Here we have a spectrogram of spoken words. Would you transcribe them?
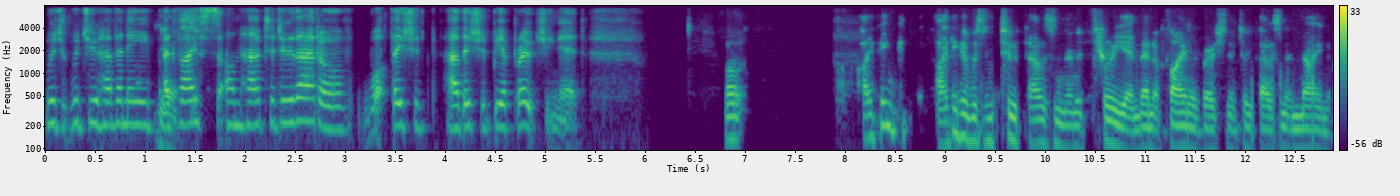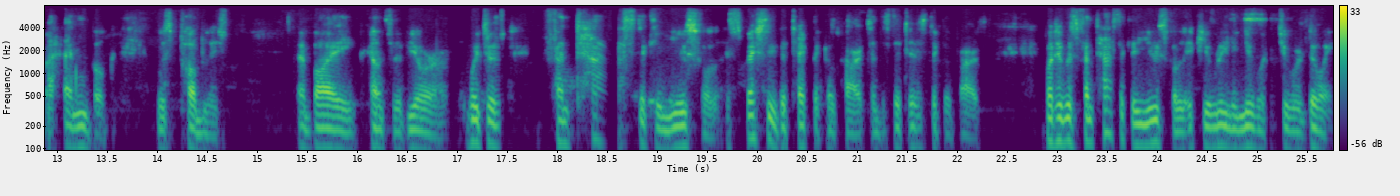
Would would you have any yes. advice on how to do that, or what they should, how they should be approaching it? Well, I think I think it was in 2003, and then a final version in 2009 of a handbook was published uh, by the Council of Europe, which was fantastically useful, especially the technical parts and the statistical parts. But it was fantastically useful if you really knew what you were doing.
